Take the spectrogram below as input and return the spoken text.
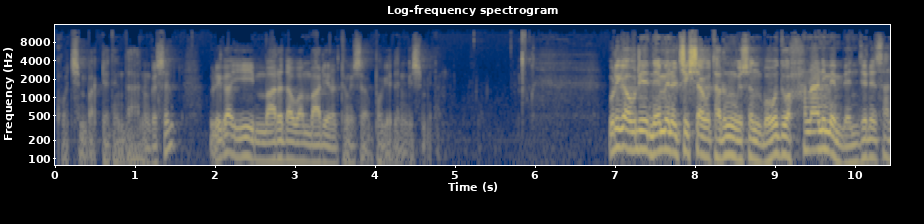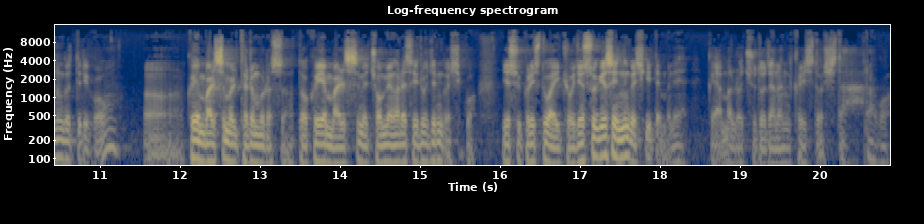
고침받게 된다는 것을 우리가 이 마르다와 마리아를 통해서 보게 되는 것입니다. 우리가 우리 내면을 직시하고 다루는 것은 모두 하나님의 면전에서 하는 것들이고 어, 그의 말씀을 들음으로써 또 그의 말씀의 조명 아래서 이루어지는 것이고 예수 그리스도와의 교제 속에서 있는 것이기 때문에 그야말로 주도자는 그리스도시다라고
